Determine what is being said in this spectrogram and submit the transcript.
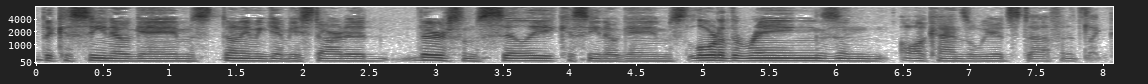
the casino games, don't even get me started. There's some silly casino games. Lord of the Rings and all kinds of weird stuff. And it's like,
